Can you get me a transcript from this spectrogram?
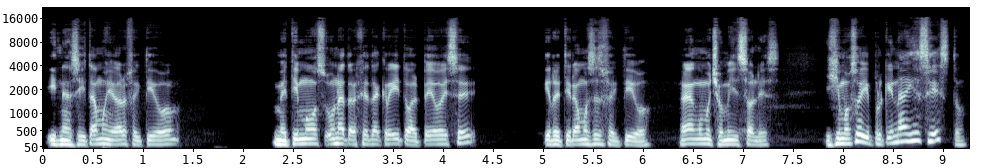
y necesitamos llevar efectivo. Metimos una tarjeta de crédito al POS y retiramos ese efectivo. Eran como 8 mil soles. Dijimos, oye, ¿por qué nadie hace esto?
